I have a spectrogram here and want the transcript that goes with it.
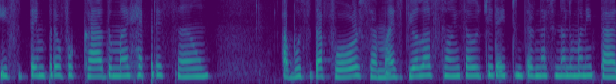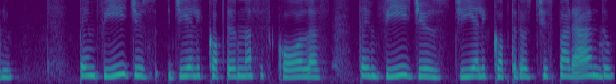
Isso tem provocado uma repressão, abuso da força, mais violações ao direito internacional humanitário. Tem vídeos de helicóptero nas escolas, tem vídeos de helicópteros disparando,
